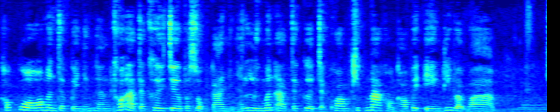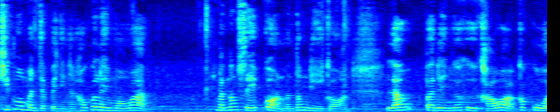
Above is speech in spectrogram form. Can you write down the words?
เขากลัวว่ามันจะเป็นอย่างนั้น เขาอาจจะเคยเจอประสบการณ์อย่างนั้น หรือมันอาจจะเกิดจากความคิดมากของเขาไปเองที่แบบว่า คิดว่ามันจะเป็นอย่างนั้นเขาก็เลยมองว่า มันต้องเซฟก่อนมันต้องดีก่อน แล้วประเด็นก็คือเขาอะก็กลัว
